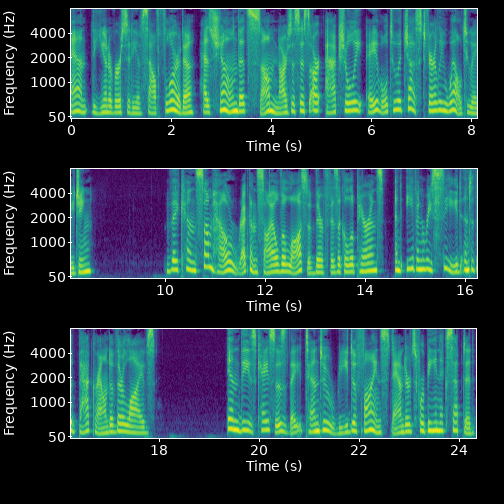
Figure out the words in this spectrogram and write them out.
and the University of South Florida has shown that some narcissists are actually able to adjust fairly well to aging. They can somehow reconcile the loss of their physical appearance and even recede into the background of their lives In these cases, they tend to redefine standards for being accepted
